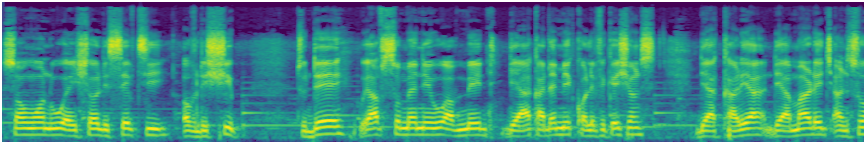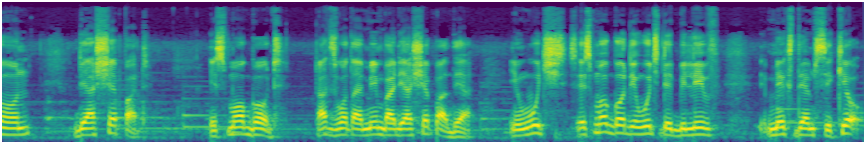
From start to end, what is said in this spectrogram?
someone who ensures the safety of the sheep. Today, we have so many who have made their academic qualifications, their career, their marriage, and so on. They are shepherd, a small God. That is what I mean by their shepherd there, in which a small God in which they believe makes them secure.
